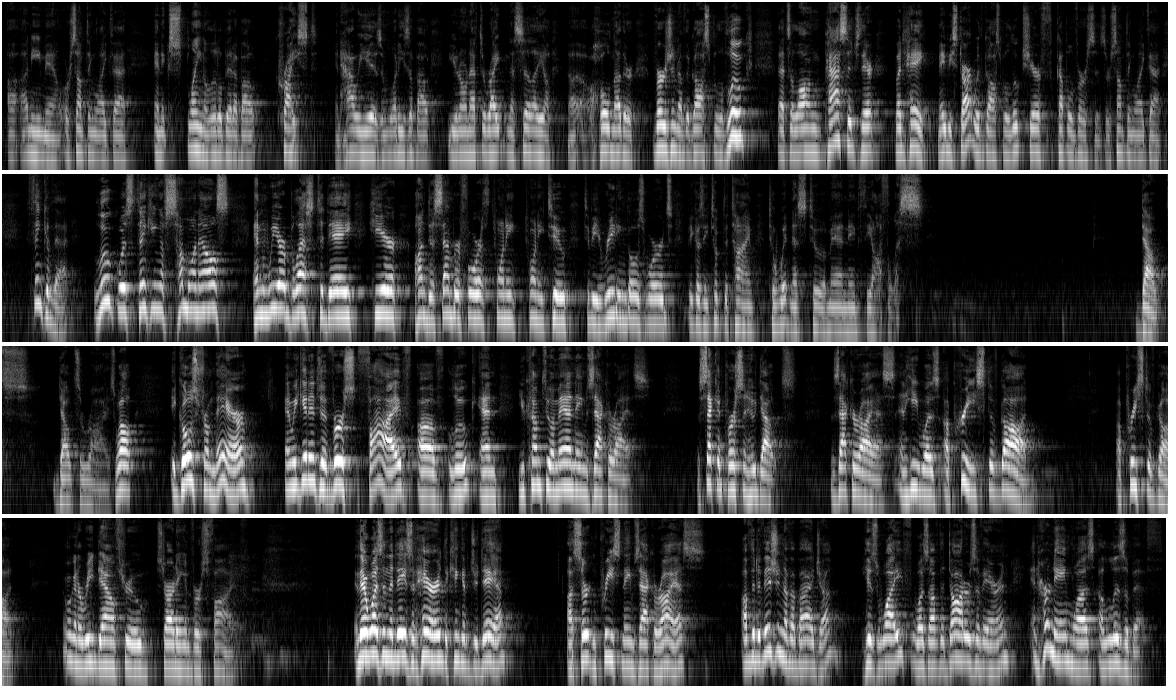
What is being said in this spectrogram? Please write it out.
a, an email or something like that and explain a little bit about Christ and how he is and what he's about. You don't have to write necessarily a, a whole other version of the Gospel of Luke. That's a long passage there. But hey, maybe start with Gospel of Luke, share a couple verses or something like that. Think of that. Luke was thinking of someone else, and we are blessed today here on December 4th, 2022, to be reading those words because he took the time to witness to a man named Theophilus. Doubts. Doubts arise. Well, it goes from there, and we get into verse 5 of Luke, and you come to a man named Zacharias, the second person who doubts. Zacharias, and he was a priest of God. A priest of God. And we're going to read down through, starting in verse 5. And there was in the days of Herod, the king of Judea, a certain priest named Zacharias, of the division of Abijah. His wife was of the daughters of Aaron, and her name was Elizabeth.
